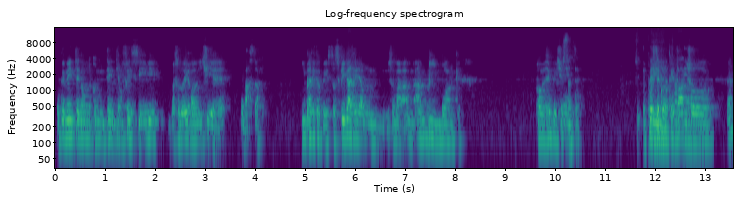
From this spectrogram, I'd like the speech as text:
Ovviamente non con intenti offensivi, ma solo ironici e, e basta. In pratica questo, sfigate a un, insomma, a un bimbo anche. Proprio semplicemente. Sì, Questo è quello che satira... faccio. Eh?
